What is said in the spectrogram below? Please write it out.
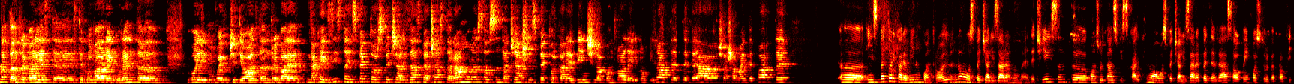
Această întrebare este, este cumva recurentă voi, voi citi o altă întrebare. Dacă există inspectori specializați pe această ramură sau sunt aceiași inspectori care vin și la controle inopinate, TVA și așa mai departe? Uh, inspectorii care vin în control nu au o specializare anume, deci ei sunt uh, consultanți fiscali, nu au o specializare pe TVA sau pe impozitul pe profit.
